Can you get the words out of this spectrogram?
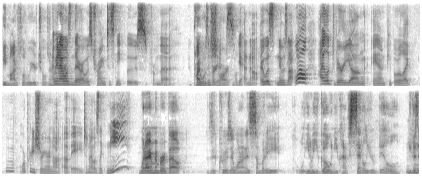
be mindful of where your children. Mm-hmm. I mean, are. I wasn't there. I was trying to sneak booze from the. It probably wasn't very hard. ships. it? Yeah, no, it was. It was not. Well, I looked very young, and people were like, "Mm, "We're pretty sure you're not of age," and I was like, "Me? What I remember about the cruise I went on is somebody, you know, you go and you kind of settle your bill because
